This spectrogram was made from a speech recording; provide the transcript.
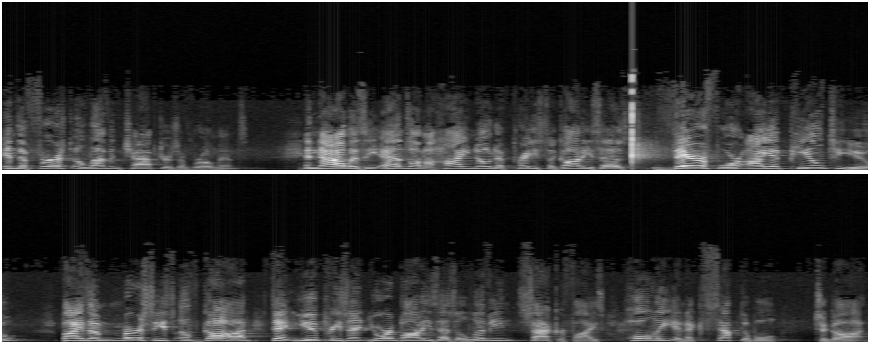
in the first 11 chapters of Romans. And now, as he ends on a high note of praise to God, he says, Therefore, I appeal to you by the mercies of God that you present your bodies as a living sacrifice, holy and acceptable to God.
